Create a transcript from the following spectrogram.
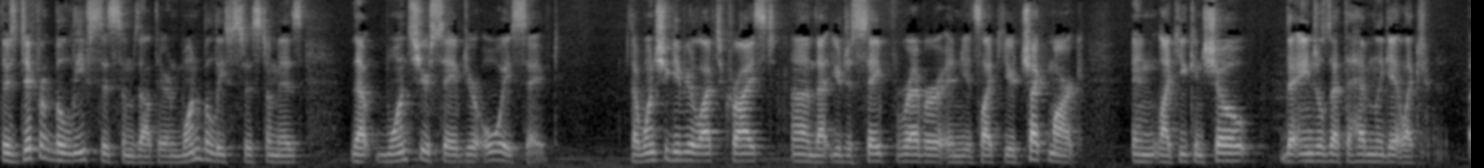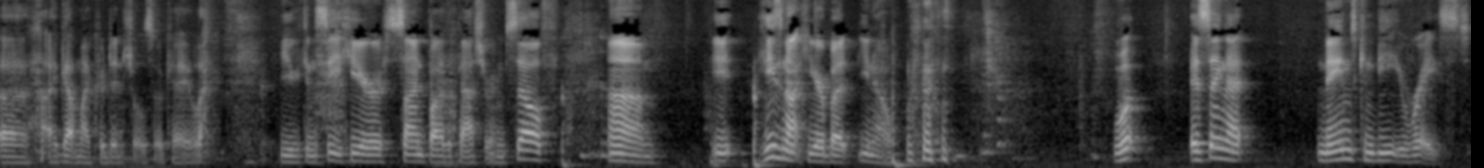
there's different belief systems out there, and one belief system is that once you're saved, you're always saved. That once you give your life to Christ, um, that you're just saved forever, and it's like your check mark, and like you can show the angels at the heavenly gate, like uh, I got my credentials. Okay, you can see here, signed by the pastor himself. Um, he, he's not here, but you know, what is saying that names can be erased.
